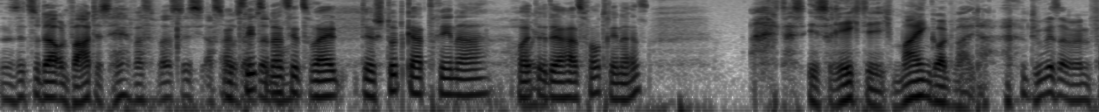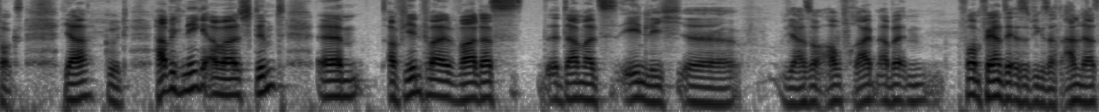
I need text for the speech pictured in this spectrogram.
sitzt du da und wartest, hä, was, was ist, achso, Erzählst ist du das noch? jetzt, weil der Stuttgart-Trainer heute oh, der HSV-Trainer ist? Ach, das ist richtig. Mein Gott, Walter. Du bist aber ein Fox. Ja, gut. Habe ich nicht, aber es stimmt. Ähm, auf jeden Fall war das äh, damals ähnlich. Äh, ja, so aufreiben, aber im, vor dem Fernseher ist es, wie gesagt, anders.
